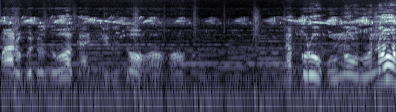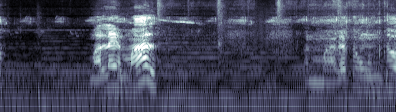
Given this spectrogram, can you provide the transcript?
મારું બેટું જુઓ કે આ જીરું તો હો હો. નકરું હુનું હુનું મળે માલ. અને મારે તો હું તો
